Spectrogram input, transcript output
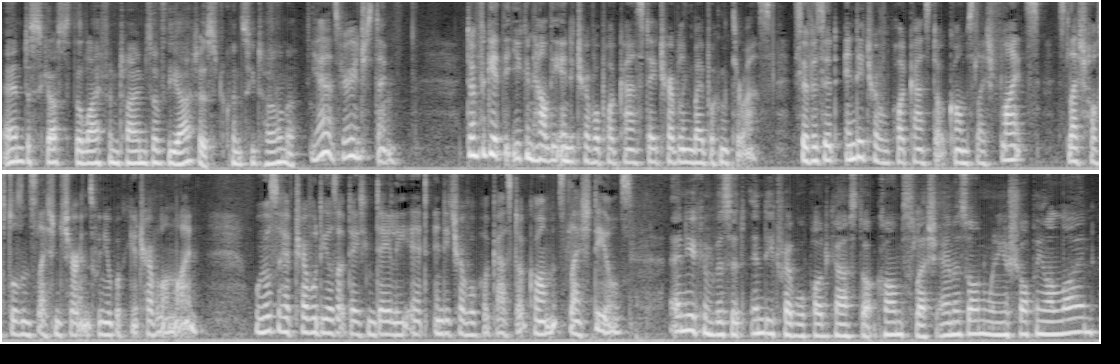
and discuss the life and times of the artist Quincy Tahoma. Yeah, it's very interesting. Don't forget that you can help the Indie Travel Podcast stay traveling by booking through us. So visit indietravelpodcast.com slash flights, slash hostels, and slash insurance when you're booking your travel online. We also have travel deals updating daily at indietravelpodcast.com slash deals. And you can visit indietravelpodcast.com slash Amazon when you're shopping online,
